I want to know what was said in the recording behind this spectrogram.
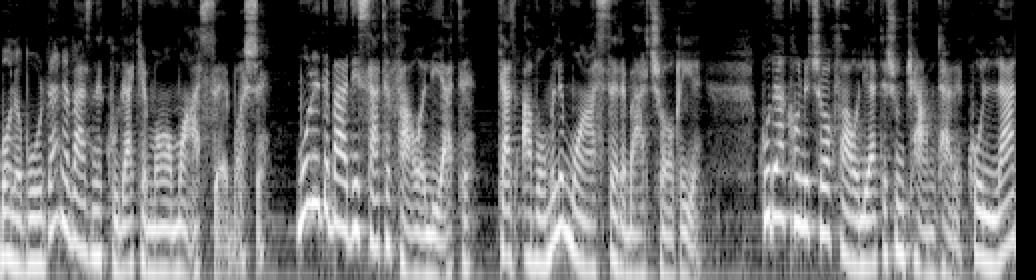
بالا بردن وزن کودک ما موثر باشه. مورد بعدی سطح فعالیته که از عوامل موثر بر چاقیه کودکان چاق فعالیتشون کمتره. کلا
